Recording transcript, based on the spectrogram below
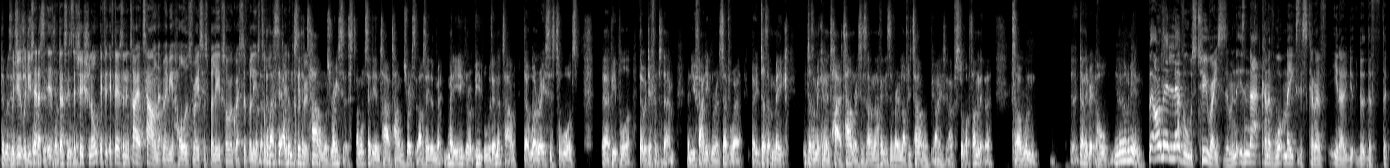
there was. Would you, would you say that's, is, that's institutional? If, if there's an entire town that maybe holds racist beliefs or aggressive beliefs, but, but that's it. I wouldn't say the town was racist. I wouldn't say the entire town was racist. I would say the many ignorant people within the town that were racist towards uh, people that were different to them, and you find ignorance everywhere. But it doesn't make it doesn't make an entire town racist. And I think it's a very lovely town. I, I've still got family there, so I wouldn't denigrate the whole. You know what I mean? But aren't there levels to racism, and isn't that kind of what makes this kind of you know the the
